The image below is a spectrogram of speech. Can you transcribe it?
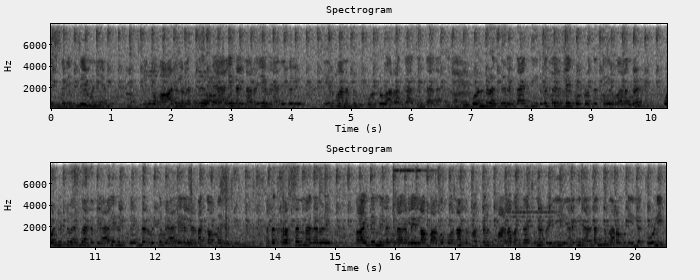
ஈஸ்வரி விஜயமணியன். எங்கள் வார்டில் வந்து வேலைகள் நிறைய வேலைகள் தீர்மானத்துக்கு கொண்டு வராங்க அஜெண்டாவில் கொண்டு வந்து ரெண்டாயிரத்தி இருபத்தி ரெண்டுலேயே கொண்டு வந்த தீர்மானங்கள் கொண்டுட்டு வந்து அந்த வேலைகள் டெண்டர் விட்டு வேலைகள் நடக்காமல் இருக்குது அந்த கிரசன் நகர் காகித மில்லத் நகர்ல எல்லாம் பார்க்க போனால் அந்த மக்களுக்கு மழை வந்தாச்சுன்னா வெளியே இறங்கி நடந்து வர முடியல. தொழில்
